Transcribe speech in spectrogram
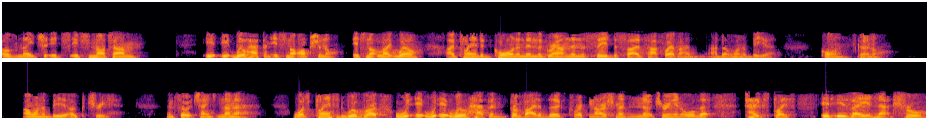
of nature. It's, it's not, um, it, it will happen. It's not optional. It's not like, well, I planted corn and then the ground and then the seed decides halfway up, I, I don't want to be a corn kernel. I want to be an oak tree. And so it changed. No, no. What's planted will grow. It, it will happen provided the correct nourishment and nurturing and all that takes place. It is a natural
